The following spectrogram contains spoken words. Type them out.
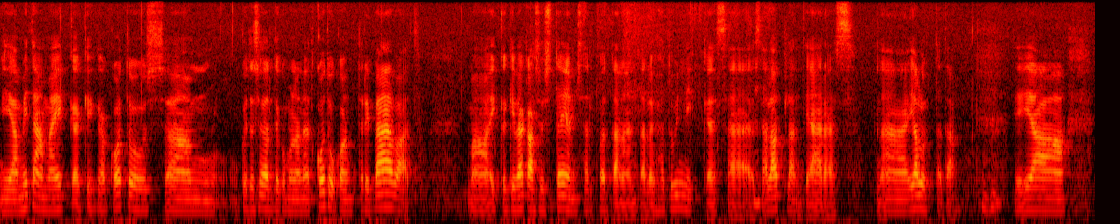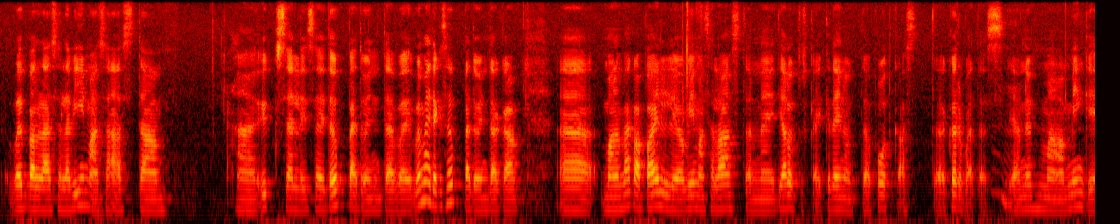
ja mida ma ikkagi ka kodus, ähm, kuidas öelda, kui mul on need kodukontoripäevad, ma ikkagi väga süsteemselt võtan endale ühe tunnikese seal Atlandi ääres äh, jalutada mm. -hmm. ja võib-olla selle viimase aasta äh, üks selliseid õppetunde või, või ma ei tea, kas õppetund, aga äh, ma olen väga palju viimasel aastal neid jalutuskäike teinud podcast kõrvades mm -hmm. ja nüüd ma mingi,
